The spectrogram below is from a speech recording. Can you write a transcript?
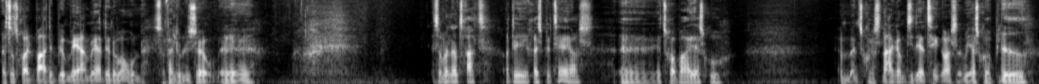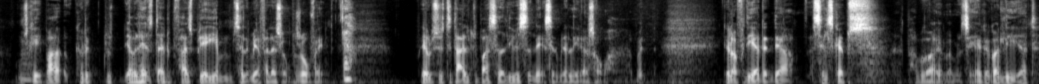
Og så tror jeg det bare, det blev mere og mere, der, hvor hun, så faldt hun i søvn. Øh, så man er træt, og det respekterer jeg også. Øh, jeg tror bare, at jeg skulle... At man skulle have snakket om de der ting også, om jeg skulle have blevet. Måske mm. bare... Kan du, du, jeg vil helst, at du faktisk bliver hjemme, selvom jeg falder i søvn på sofaen. Ja. For jeg vil synes, det er dejligt, at du bare sidder lige ved siden af, selvom jeg ligger og sover. Men det er nok, fordi jeg er den der selskabspapagøje, man må sige. Jeg kan godt lide, at...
